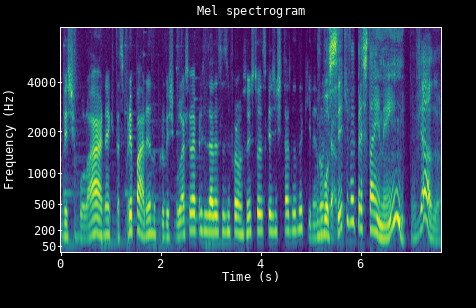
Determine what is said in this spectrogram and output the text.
vestibular, né? Que tá se preparando para o vestibular, você vai precisar dessas informações todas que a gente tá dando aqui, né? não, Thiago? Você que vai prestar Enem, viado,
